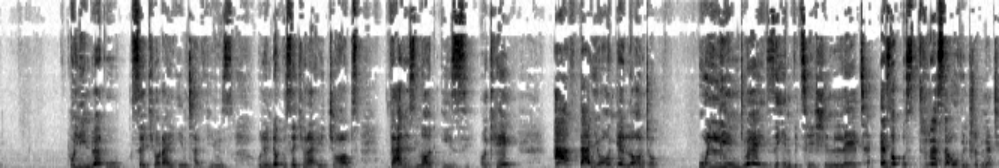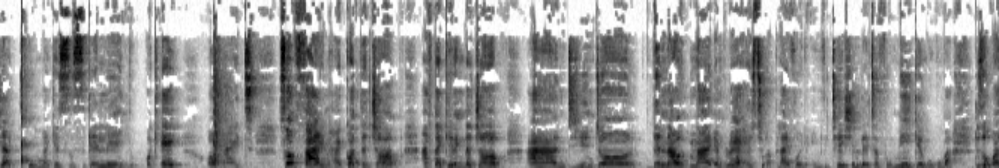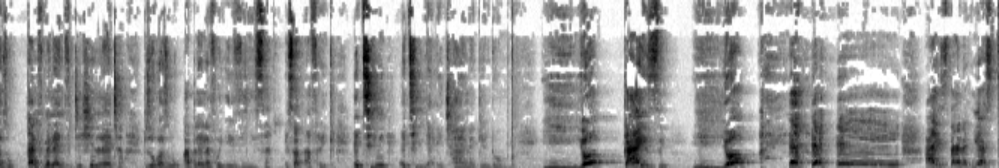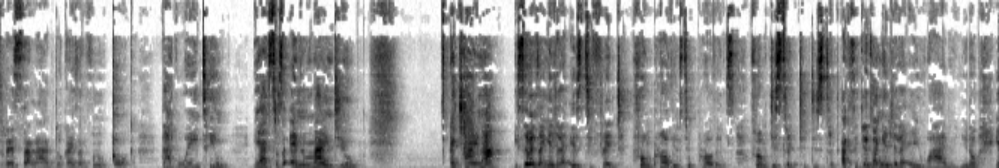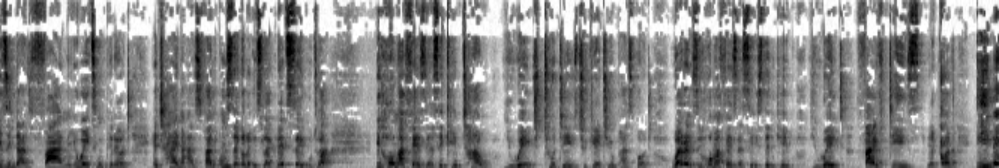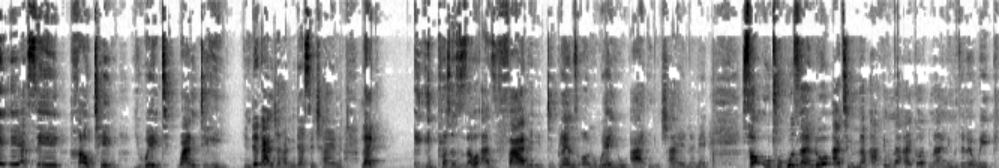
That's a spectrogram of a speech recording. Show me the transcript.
Ulindwe ku-secure i-interviews. Ulindwe ku-secure i-jobs. That is not easy okay? After yonke loo nto ulindwe zi-invitation letter ezokustressa over intloko ingathi yaqhuma ke sisi ke leyo okay all right. So fine i got the job. After getting the job and you know then now my employer has to apply for an invitation letter for me ke ngokuba ndizokwazi kandifumela invitation letter ndizokwazi uaplayela for i-visa esouth africa ethini? Ethi ya echina ke ntombi. Yiyo guys yiyo. Hayi sana iyastressa laa nto guys andifuna ukuxoka. That waiting iyastressa. And mind you echina isebenza ngendlela ezi-different from province to province from district to district. Akusetyenziswa ngendlela eyi-one you know. Izinto azifani i-waiting period echina azifani. Umzekelo it's like let's say kuthiwa i-home affairs yase-cape town you wait two days to get your passport. Whereas i-home affairs yase-eastern cape you wait five days. Uyaqonda? ibe eyase-gauteng you wait one day. Yinto kanjani into yasechina. Like i-processes zawo azifani. It depends on where you are in china ne? So uthi ubuza lo athi mna hayi mna i got mine within a week.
